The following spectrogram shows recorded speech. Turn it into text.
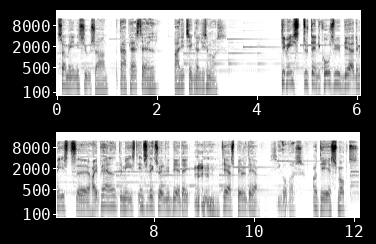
som en i syv søren. Der er plads til alle. Bare de tænker ligesom os. Det mest studentikosi, vi bliver, det mest øh, højpandede, det mest intellektuelle, vi bliver i dag, det er at spille det her. Sigur Ros. Og det er smukt.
